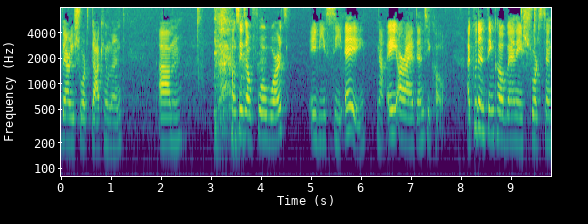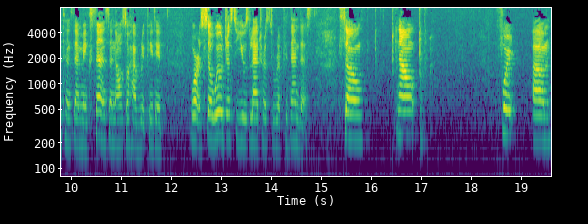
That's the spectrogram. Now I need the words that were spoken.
very short document, um, consists of four words, A, B, C, A. Now A are identical. I couldn't think of any short sentence that makes sense and also have repeated words. So we'll just use letters to represent this. So now for, um,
